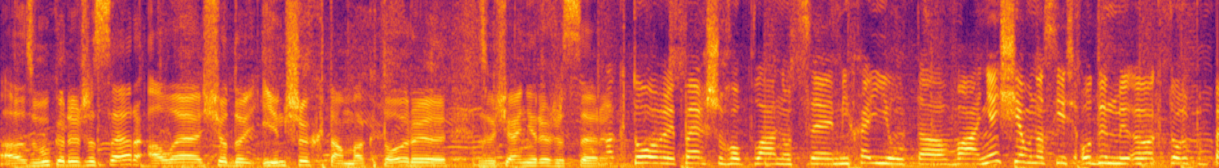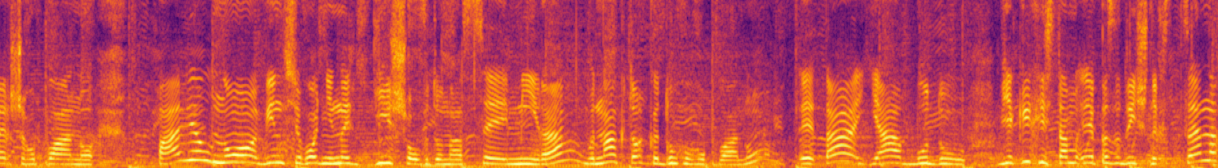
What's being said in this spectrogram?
а, звукорежисер, але щодо інших там актори, звичайні режисери. Актори першого плану це Міхаїл та Ваня. Ще у нас є один е, актор першого плану Павел, але він сьогодні не дійшов до нас. Це Міра, вона акторка другого плану. Е, Та я буду в якихось там епізодичних сценах,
